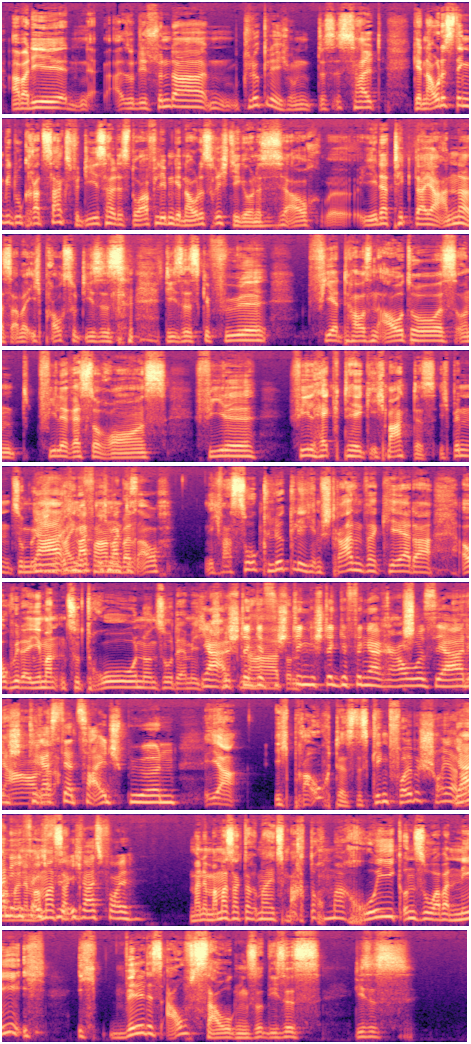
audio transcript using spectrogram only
Aber die, also die sind da glücklich und das ist halt genau das Ding, wie du gerade sagst. Für die ist halt das Dorfleben genau das Richtige und es ist ja auch, äh, jeder tickt da ja anders, aber ich brauche so dieses, dieses Gefühl, 4000 Autos und viele Restaurants, viel, viel Hektik. Ich mag das. Ich bin zu München Ja, ich mag, ich reingefahren mag und das auch. ich war so glücklich im Straßenverkehr, da auch wieder jemanden zu drohen und so, der mich Ja, stinke, hat. stinke, stinke Finger raus, ja, den Ja, Stress dann- der Zeit spüren. Ja, ich brauche das. Das klingt voll bescheuert. Ja, nee, meine ich, Mama ich, sagt, ich weiß voll. meine Mama sagt doch immer, jetzt mach doch mal ruhig und so. Aber nee, ich, ich will das aufsaugen, so dieses, dieses,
